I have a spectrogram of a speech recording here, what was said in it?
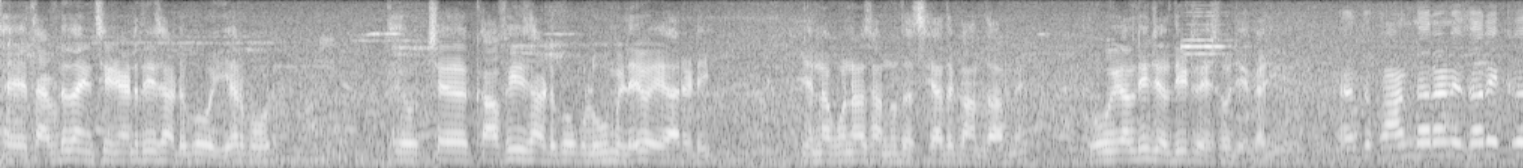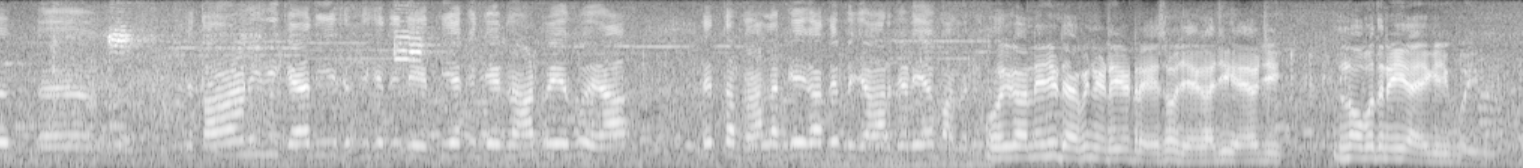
ਤੇ ਥੈਫਟ ਦਾ ਇਨਸੀਡੈਂਟ ਦੀ ਸਾਡੇ ਕੋਲ ਹੋਈ ਹੈ ਰਿਪੋਰਟ ਤੇ ਉਹ 'ਚ ਕਾਫੀ ਸਾਡੇ ਕੋਲ ਕਲੂ ਮਿਲੇ ਹੋਏ ਆਲਰੇਡੀ ਜਿੰਨਾ ਕੁ ਸਾਨੂੰ ਦੱਸਿਆ ਦੁਕਾਨਦਾਰ ਨੇ ਉਹ ਗੱਲ ਨਹੀਂ ਜਲਦੀ ਟਰੇਸ ਹੋ ਜਾਏਗਾ ਜੀ। ਅਹ ਦੁਕਾਨਦਾਰਾਂ ਨੇ ਸਰ ਇੱਕ ਅਹ, ਚੇਤਾਵਨੀ ਵੀ ਕਹਿ ਦੀ ਸਿੱਧੀ ਸਿੱਧੀ ਦੇਤੀ ਹੈ ਕਿ ਜੇ ਨਾ ਟਰੇਸ ਹੋਇਆ ਤੇ ਧਰਨਾ ਲੱਗੇਗਾ ਤੇ ਬਾਜ਼ਾਰ ਜਿਹੜੇ ਆ ਬੰਦ ਕੋਈ ਗੱਲ ਨਹੀਂ ਜੀ ਡੈਫੀਨੇਟਲੀ ਟਰੇਸ ਹੋ ਜਾਏਗਾ ਜੀ ਇਹੋ ਜੀ ਨੌਬਤ ਨਹੀਂ ਆਏਗੀ ਜੀ ਕੋਈ ਵੀ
